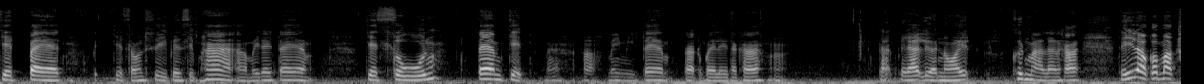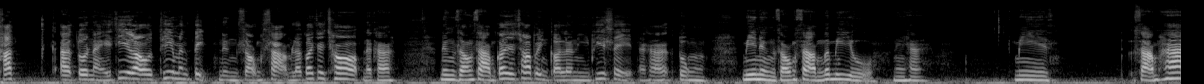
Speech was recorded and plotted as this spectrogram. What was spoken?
เจ็ดแปดเจ็ดสองสี่เป็นสิบห้าอ่าไม่ได้แต้มเจ็ดศูนย์แต้มเจ็ดนะอะไม่มีแต้มตัดออกไปเลยนะคะอืมตัดไปแล้วเหลือน้อยขึ้นมาแล้วนะคะทีนี้เราก็มาคัดอ่าตัวไหนที่เราที่มันติดหนึ่งสองสามแล้วก็จะชอบนะคะหนึ่งสองสามก็จะชอบเป็นกรณีพิเศษนะคะ ตรงมีหนึ่งสองสามก็มีอยู่นี่ค่ะมี สามห้า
